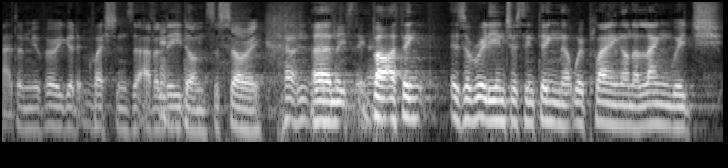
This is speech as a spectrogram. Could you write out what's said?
Adam, you're very good at mm. questions that have a lead on, so sorry. um, but I think it's a really interesting thing that we're playing on a language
